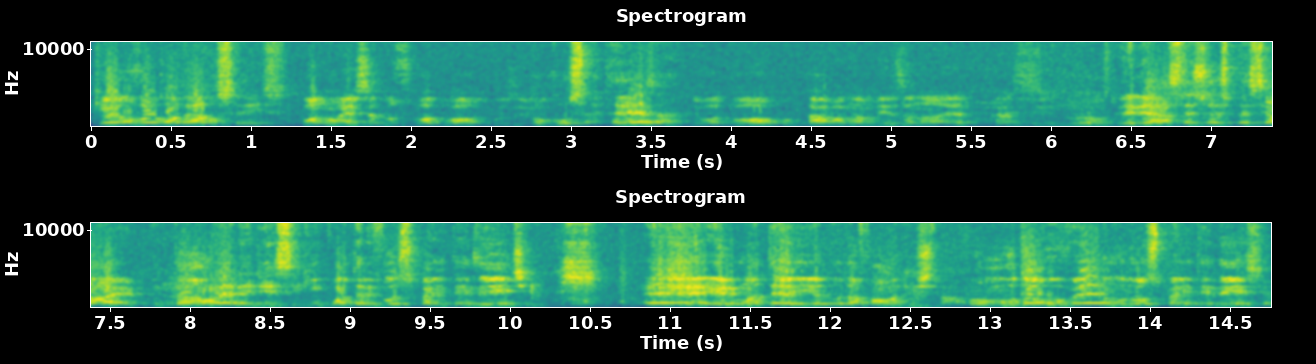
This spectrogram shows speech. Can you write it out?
que eu não vou cobrar vocês. Com anuência do atual, inclusive. Então, com certeza. O atual estava na mesa na época. Pronto. Ele é assessor especial à época. Então, ele disse que enquanto ele fosse superintendente, é, ele manteria toda a forma que estava. Bom, mudou o governo, mudou a superintendência,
